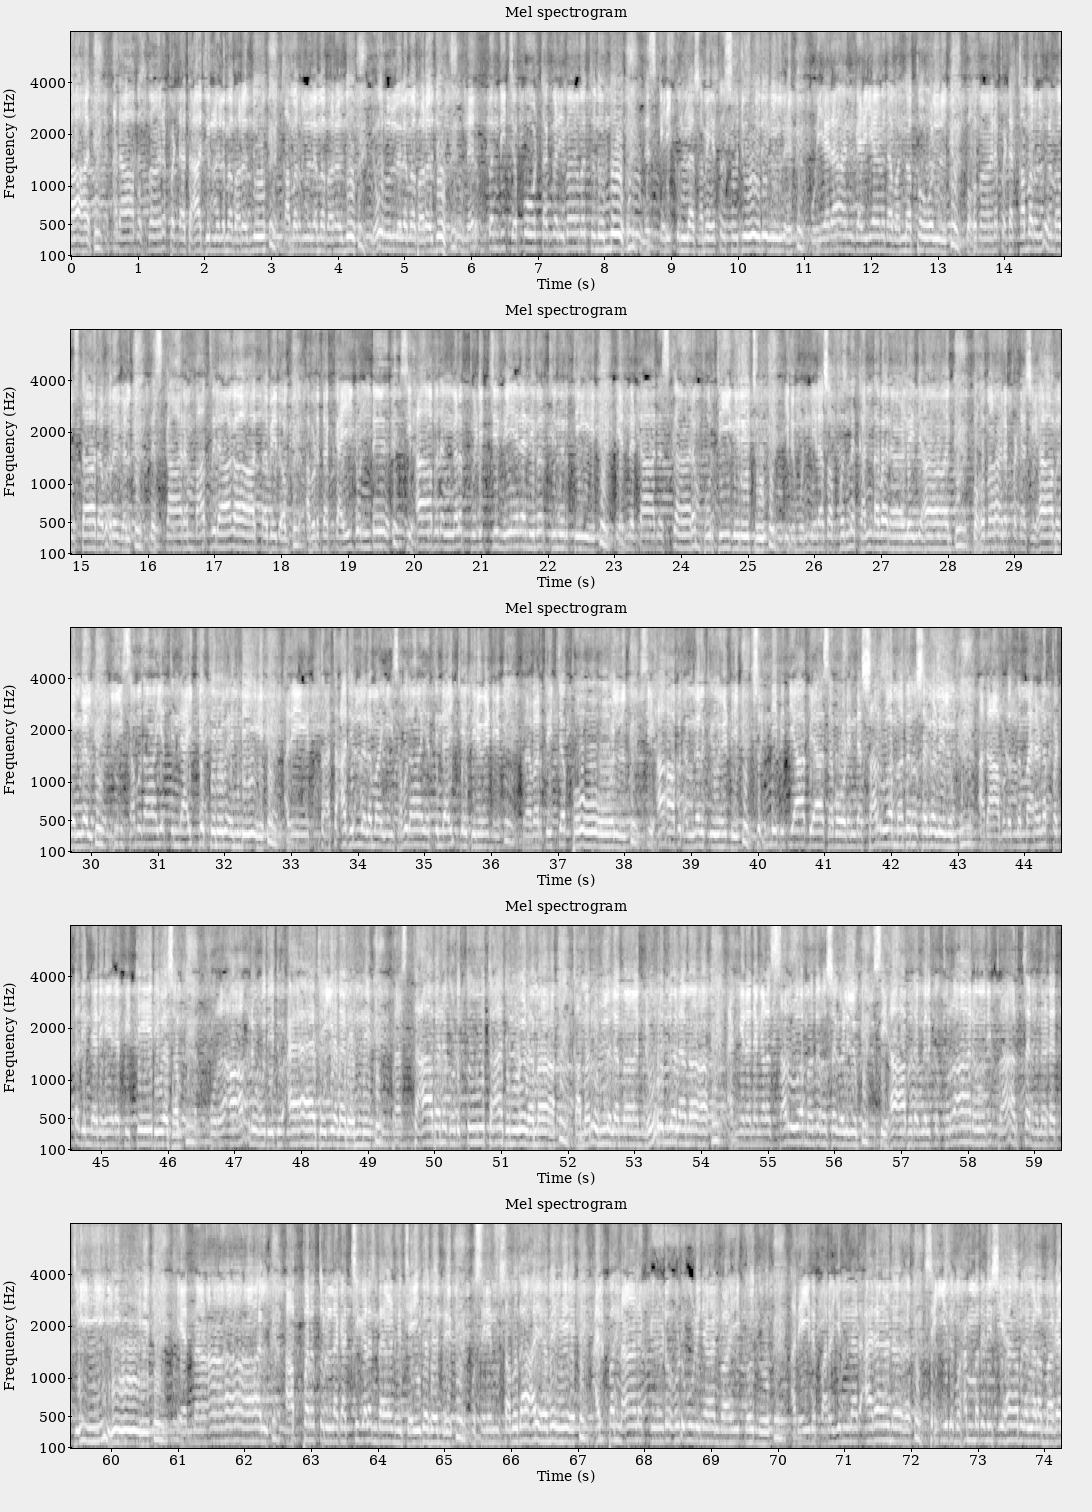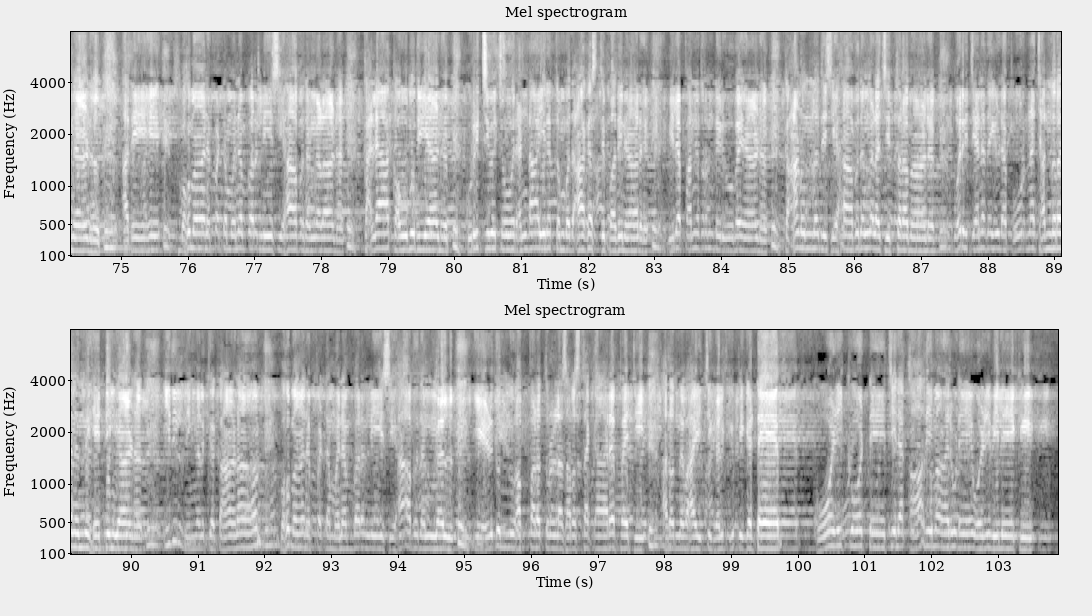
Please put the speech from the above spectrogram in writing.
Uh, അതാ ബഹുമാനപ്പെട്ട താജുല്ലുലമ പറഞ്ഞു കമറുലുലമ പറഞ്ഞു നൂറുലുലമ പറഞ്ഞു. നിർബന്ധിച്ചപ്പോൾ തങ്ങൾ ഇമാമത്ത് നിന്നു. നിസ്കരിക്കുന്ന സമയത്ത് സുജൂരിൽ ഉയരാൻ കഴിയാതെ വന്നപ്പോൾ ബഹുമാനപ്പെട്ട കമറുലുലമ ഉസ്താദ് അവറുകൾ നിസ്കാരം ബാത്തിലാകാത്ത വിധം അവിടുത്തെ കൈകൊണ്ട് തങ്ങളെ പിടിച്ച് നേരെ നിവർത്തി നിർത്തി. എന്നിട്ട് ആ നിസ്കാരം പൂർത്തീകരിച്ചു. ഇത് മുന്നിലെ സഫെന്ന് കണ്ടവനാണ് ഞാൻ. ബഹുമാനപ്പെട്ട ശിഹാബുദങ്ങൾ ഈ സമുദായത്തിന്റെ ഐക്യത്തിനു വേണ്ടി അതേ താജുല്ലമ ഈ സമുദായത്തിന്റെ ഐക്യത്തിനു വേണ്ടി പ്രവർത്തിച്ചപ്പോൾ ശിഹാബ് തങ്ങൾക്ക് വേണ്ടി സുന്നി വിദ്യാഭ്യാസ ബോർഡിന്റെ സർവ മദ്രസകളിലും അത് അവിടുന്ന് മരണപ്പെട്ടതിന്റെ നേരെ പിറ്റേ ദിവസം ഖുർആാനോദി ചെയ്യണമെന്ന് പ്രസ്താവന കൊടുത്തു. താജുല്ലുലമ കമറുല്ലമ നൂറുല്ലമ അങ്ങനെ ഞങ്ങളെ സർവ മദ്രസകളിലും സിഹാബ് തങ്ങൾക്ക് ഖുർആാനോദി പ്രാർത്ഥന നടത്തി. എന്നാൽ അപ്പുറത്തുള്ള കക്ഷികൾ എന്താണ് ചെയ്തതെന്ന് മുസ്ലിം സമുദായമേ അല്പം നാണക്കേടോടുകൂടി ഞാൻ വായിക്കുന്നു. അതേ ഇത് പറയുന്നത് ആരാണ്? സയ്യിദ് മുഹമ്മദ് അലി ശിഹാബ് തങ്ങളെ മകനാണ്. അതേ ബഹുമാനപ്പെട്ട മുനവർ അലി തങ്ങളാണ്. കലാ കൗമുദിയാണ്. കുറിച്ചു വെച്ചോ രണ്ടായിരത്തി ആഗസ്റ്റ് പതിനാറ്. വില പന്ത്രണ്ട് രൂപയാണ്. കാണുന്നത് ശിഹാബ് തങ്ങളെ ചിത്രമാണ്. ഒരു ജനതയുടെ പൂർണ ചന്ദ്രൻ എന്ന് ഹെഡിംഗ് ആണ് ഇതിൽ നിങ്ങൾക്ക് കാണാം ബഹുമാനപ്പെട്ട മുനവർ സിഹാബ് തങ്ങൾ എഴുതുന്നു അപ്പുറത്തുള്ള സമസ്തക്കാരെ പറ്റി. അതൊന്ന് വായിച്ച് കേൾപ്പിക്കട്ടെ. കോഴിക്കോട്ടെ ചില കാതിമാരുടെ ഒഴിവിലേക്ക്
